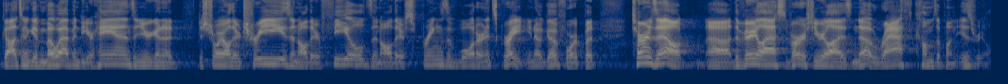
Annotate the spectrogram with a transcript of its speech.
God's going to give Moab into your hands and you're going to destroy all their trees and all their fields and all their springs of water. And it's great, you know, go for it. But turns out, uh, the very last verse, you realize no, wrath comes upon Israel.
